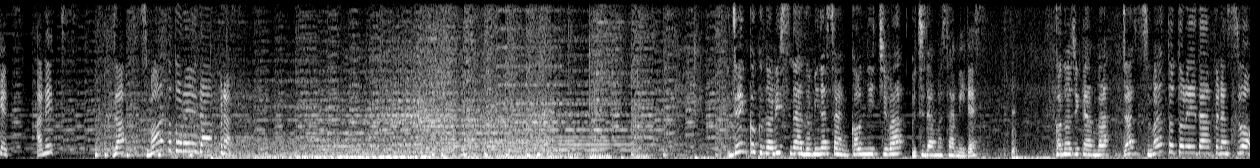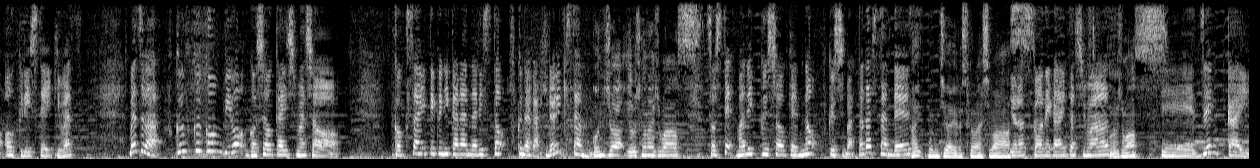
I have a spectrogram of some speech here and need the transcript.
決アネックスザ・スマートトレーダープラス。全国のリスナーの皆さんこんにちは。内田まさです。この時間はザ・スマートトレーダープラスをお送りしていきます。まずは福福コンビをご紹介しましょう。国際テクニカルアナリスト福永博之さん。こんにちは。よろしくお願いします。そしてマネックス証券の福島正さんです。はいこんにちは。よろしくお願いします。よろしくお願いいたします。お願いします、えー、前回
